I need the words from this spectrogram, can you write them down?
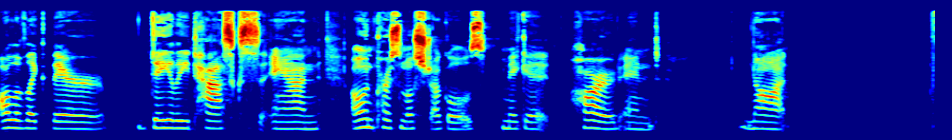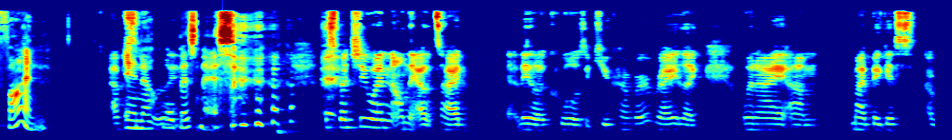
all of like their daily tasks and own personal struggles make it hard and not fun Absolutely. in a whole business. Especially when on the outside they look cool as a cucumber, right? Like when I, um, my biggest, uh,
